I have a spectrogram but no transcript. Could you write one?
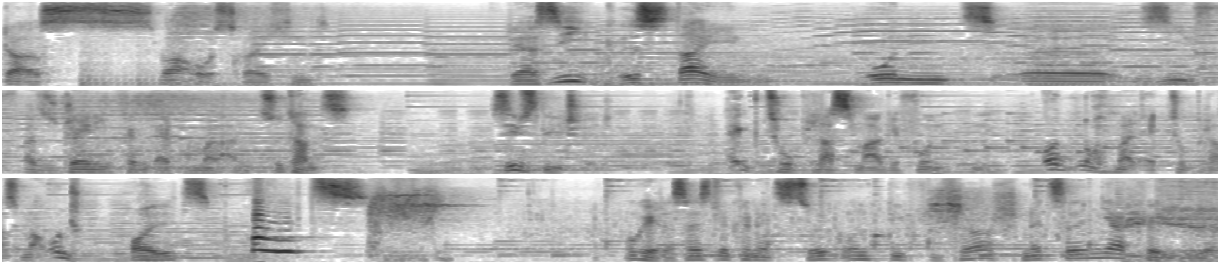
das war ausreichend. Der Sieg ist dein. Und äh, sie, also Janie fängt einfach mal an zu tanzen. Siebes Liedschild. Ektoplasma gefunden. Und nochmal Ektoplasma und Holz. Holz! Okay, das heißt, wir können jetzt zurück und die Viecher schnetzeln. Ja, können wir.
